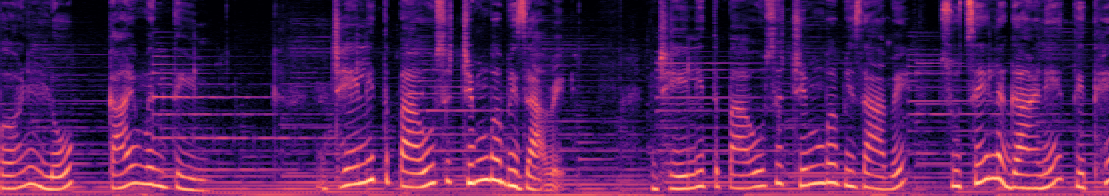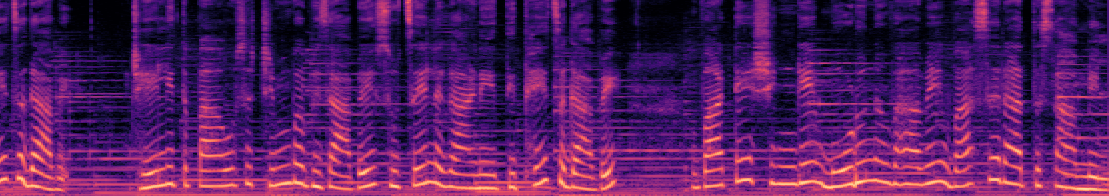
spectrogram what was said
पण लोक काय म्हणतील? झेलीत पाऊस चिंब भिजावे. झेलीत पाऊस चिंब भिजावे सुचेल गाणे तिथेच गावे. झेलीत पाऊस चिंब भिजावे सुचेल गाणे तिथेच गावे. वाटे शिंगे मोडून व्हावे वासरात सामील.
